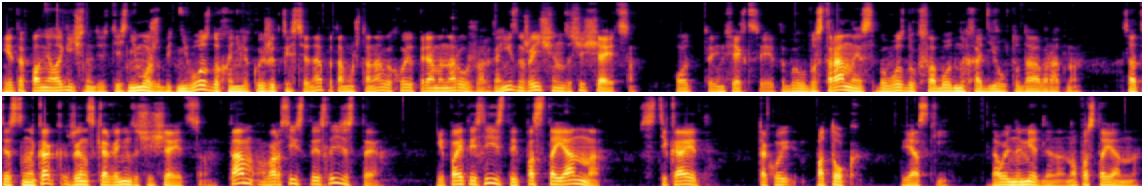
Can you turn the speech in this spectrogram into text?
И это вполне логично. То есть здесь не может быть ни воздуха, никакой жидкости, да, потому что она выходит прямо наружу. Организм женщины защищается от инфекции. Это было бы странно, если бы воздух свободно ходил туда-обратно. Соответственно, как женский организм защищается? Там ворсистая слизистая, и по этой слизистой постоянно стекает такой поток вязкий. Довольно медленно, но постоянно.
